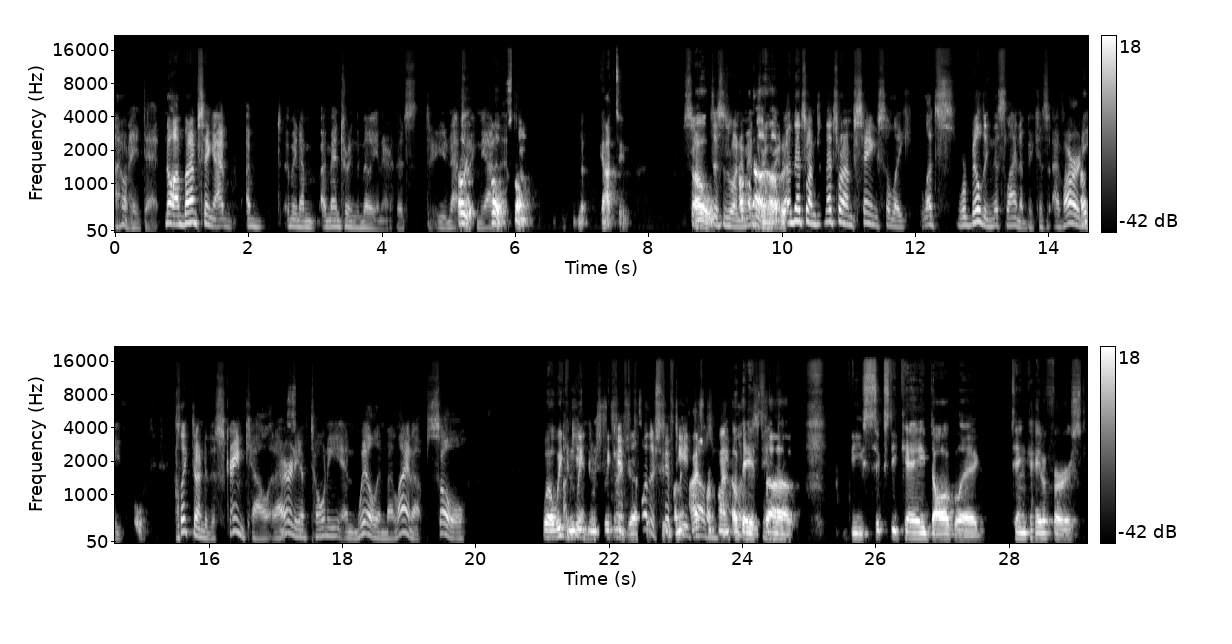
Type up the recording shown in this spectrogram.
I don't hate that. No, I'm, but I'm saying I'm, I'm, I mean, I'm, I'm entering the millionaire. That's you're not Oh, talking me out oh, of oh, that. so no, got to. So Oh, this is what I'm entering. right? And that's what I'm that's what I'm saying. So like let's we're building this lineup because I've already Oh, clicked onto the screen, Cal, and I already have Tony and Will in my lineup. So well, we can Again, we can we can 50 adjust. well, there's too. I mean, I just 58,000 wanna find- people in Okay, it's uh the 60k dog leg, 10k to first,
